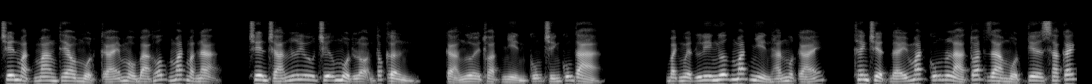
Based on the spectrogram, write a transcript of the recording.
trên mặt mang theo một cái màu bạc hốc mắt mặt nạ, trên trán lưu trữ một lọn tóc cần, cả người thoạt nhìn cũng chính cũng tà. Bạch Nguyệt Ly ngước mắt nhìn hắn một cái, thanh triệt đáy mắt cũng là toát ra một tia xa cách,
